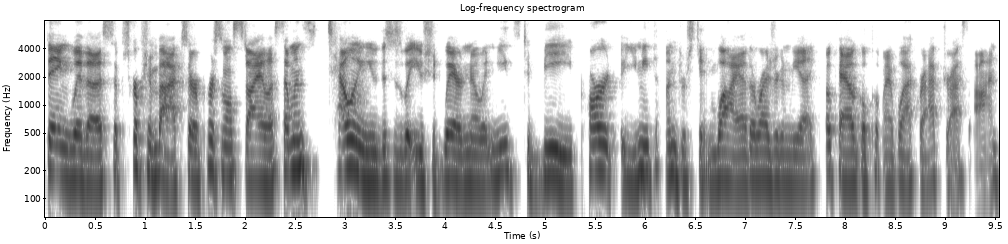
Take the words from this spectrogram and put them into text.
thing with a subscription box or a personal stylist. Someone's telling you this is what you should wear. No, it needs to be part. You need to understand why. Otherwise, you're going to be like, okay, I'll go put my black wrap dress on.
